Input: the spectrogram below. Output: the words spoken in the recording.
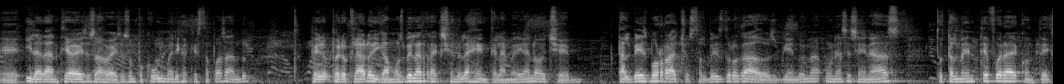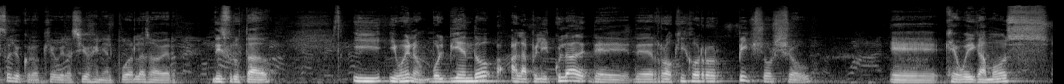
Eh, hilarante a veces, a veces un poco, uy, marica, ¿qué está pasando? Pero, pero claro, digamos, ver la reacción de la gente a la medianoche, tal vez borrachos, tal vez drogados, viendo una- unas escenas totalmente fuera de contexto, yo creo que hubiera sido genial poderlas haber disfrutado. Y, y bueno, volviendo a la película de, de- de Rocky Horror Picture Show, eh, que digamos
